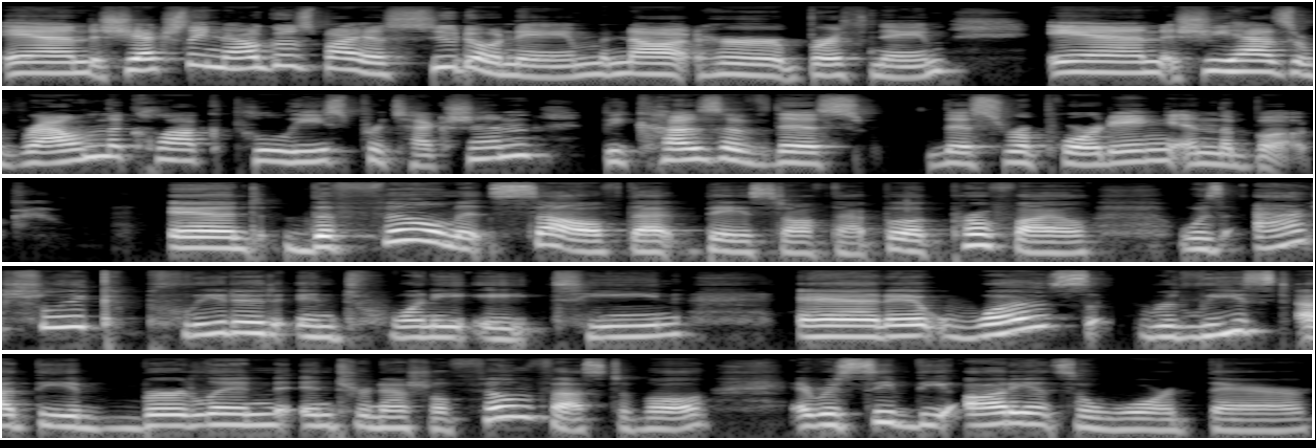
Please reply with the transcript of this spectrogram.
And she actually now goes by a pseudonym, not her birth name. And she has round the clock police protection because of this this reporting in the book. And the film itself, that based off that book profile, was actually completed in 2018 and it was released at the Berlin International Film Festival. It received the Audience Award there.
